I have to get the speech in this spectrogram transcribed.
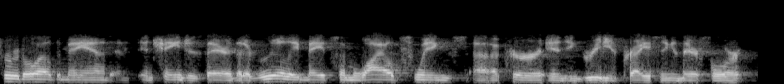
crude oil demand and, and, changes there that have really made some wild swings uh, occur in ingredient pricing, and therefore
